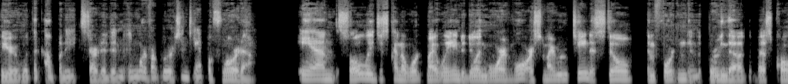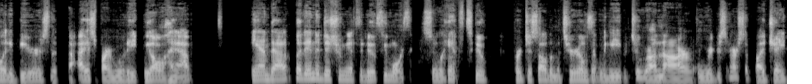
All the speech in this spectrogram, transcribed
beer with the company, started in, in one of our breweries in Tampa, Florida, and slowly just kind of worked my way into doing more and more. So my routine is still important in brewing the, the best quality beers, the, the highest priority we all have. And, uh, but in addition, we have to do a few more things. So we have to purchase all the materials that we need to run our breweries and our supply chain.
